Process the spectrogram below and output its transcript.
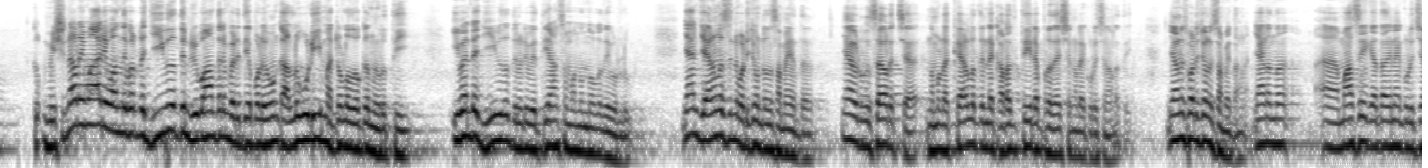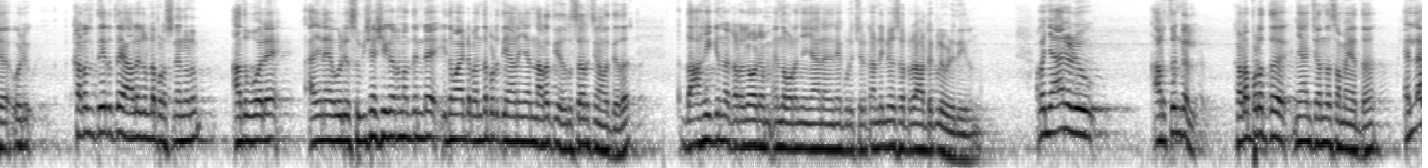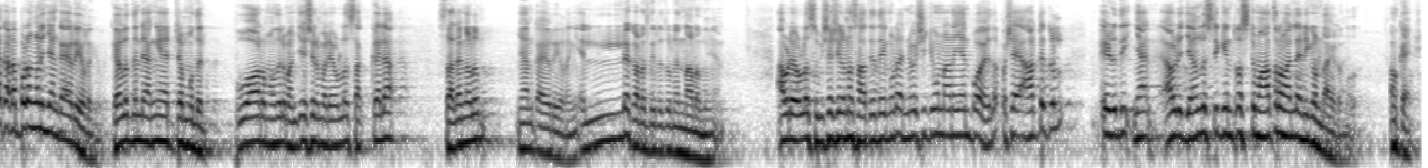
മിഷണറിമാർ വന്ന് ഇവരുടെ ജീവിതത്തിന് രൂപാന്തരം വരുത്തിയപ്പോൾ ഇവൻ കള്ളുകൂടിയും മറ്റുള്ളതൊക്കെ നിർത്തി. ഇവന്റെ ജീവിതത്തിനൊരു വ്യത്യാസം വന്നെന്നുള്ളതേ ഉള്ളൂ. ഞാൻ ജേർണലിസ്റ്റിന് പഠിച്ചുകൊണ്ടിരുന്ന സമയത്ത് ഞാൻ ഒരു റിസർച്ച് നമ്മുടെ കേരളത്തിന്റെ കടൽത്തീര പ്രദേശങ്ങളെക്കുറിച്ച് നടത്തി. ജേർണലിസ്റ്റ് പഠിച്ചുകൊണ്ടിരുന്ന സമയത്താണ് ഞാനന്ന് മാസികത്ത് അതിനെക്കുറിച്ച് ഒരു കടൽ തീരത്തെ ആളുകളുടെ പ്രശ്നങ്ങളും അതുപോലെ അതിനെ ഒരു സുവിശേഷീകരണത്തിന്റെ ഇതുമായിട്ട് ബന്ധപ്പെടുത്തിയാണ് ഞാൻ നടത്തിയത് റിസർച്ച് നടത്തിയത്. ദാഹിക്കുന്ന കടലോരം എന്ന് പറഞ്ഞ് ഞാൻ അതിനെക്കുറിച്ച് കണ്ടിന്യൂസ് ആയിട്ട് ഒരു ആർട്ടിക്കിൾ എഴുതിയിരുന്നു. അപ്പോൾ ഞാനൊരു അർത്തുങ്കൽ കടപ്പുറത്ത് ഞാൻ ചെന്ന സമയത്ത് എല്ലാ കടപ്പുറങ്ങളും ഞാൻ കയറി ഇറങ്ങി. കേരളത്തിന്റെ അങ്ങേയറ്റം മുതൽ പൂവാർ മുതൽ മഞ്ചേശ്വരം വരെയുള്ള സകല സ്ഥലങ്ങളും ഞാൻ കയറി ഇറങ്ങി. എല്ലാ കടത്തിരുത്തൂടെ നടന്നു ഞാൻ. അവിടെയുള്ള സുവിശേഷീകരണ സാധ്യതയും കൂടെ അന്വേഷിച്ചുകൊണ്ടാണ് ഞാൻ പോയത്. പക്ഷേ ആർട്ടിക്കിൾ എഴുതി ഞാൻ അവിടെ ജേർണലിസ്റ്റിക് ഇൻട്രസ്റ്റ് മാത്രമല്ല എനിക്കുണ്ടായിരുന്നത്. ഓക്കെ.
